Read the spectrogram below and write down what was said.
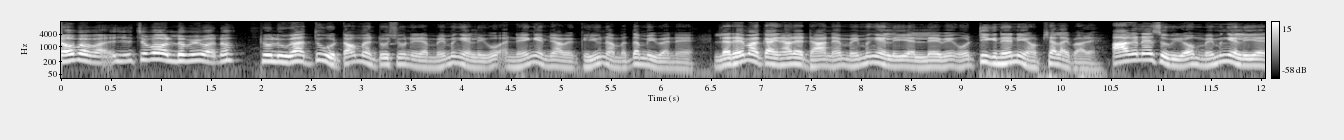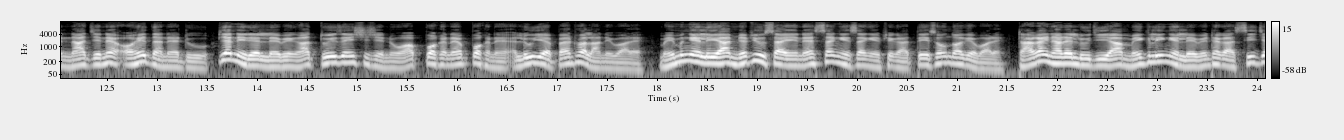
တောင်းပန်ပါရှင်ကျမကိုလွတ်ပေးပါနော် ထိုလူကသူ့ကိုတောင်းပန်တိုးရှိုးနေတဲ့မင်းမငယ်လေးကိုအနှဲငယ်မြပဲဂယုနာမတက်မိပဲနဲ့လက်ထဲမှာကင်ထားတဲ့ဓာတ်နဲ့မင်းမငယ်လေးရဲ့လေပင်ကိုတီကနေနေအောင်ဖြတ်လိုက်ပါတယ်အားကနေဆိုပြီးတော့မင်းမငယ်လေးရဲ့နာကျင်တဲ့အော်ဟစ်တန်နဲ့အတူပြက်နေတဲ့လေပင်ကသွေးစိမ်းရှင်ရှင်တို့ကပွက်ခနဲပွက်ခနဲအလူရဲ့ပန်းထွက်လာနေပါတယ်မိန်းမငယ်လေးကမျက်ဖြူဆိုင်ရင်နဲ့ဆက်ငင်ဆက်ငင်ဖြစ်ကတေဆုံးသွားခဲ့ပါတယ်ဓာတ်ကင်ထားတဲ့လူကြီးကမိန်းကလေးငယ်လေပင်ထက်ကစီးကျ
